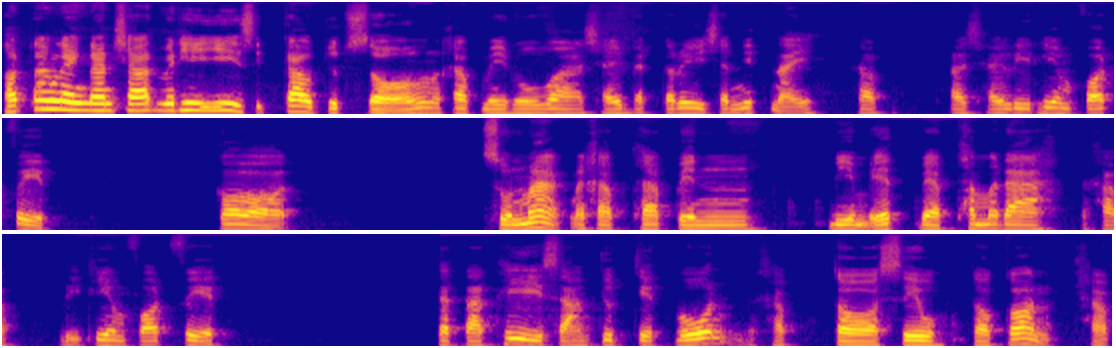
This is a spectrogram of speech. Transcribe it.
เขาตั้งแรงดันชาร์จไว้ที่ 29.2 นะครับ ไม่รู้ว่าใช้แบตเตอรี่ชนิดไหนครับ ถ้าใช้ลิเธียมฟอสเฟตก็ ส่วนมากนะครับ ถ้าเป็น BMS แบบธรรมดานะครับลิเธียมฟอสเฟตจะตัดที่ 3.7 โวลต์นะครับ ต่อเซลล์ต่อก้อนครับ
